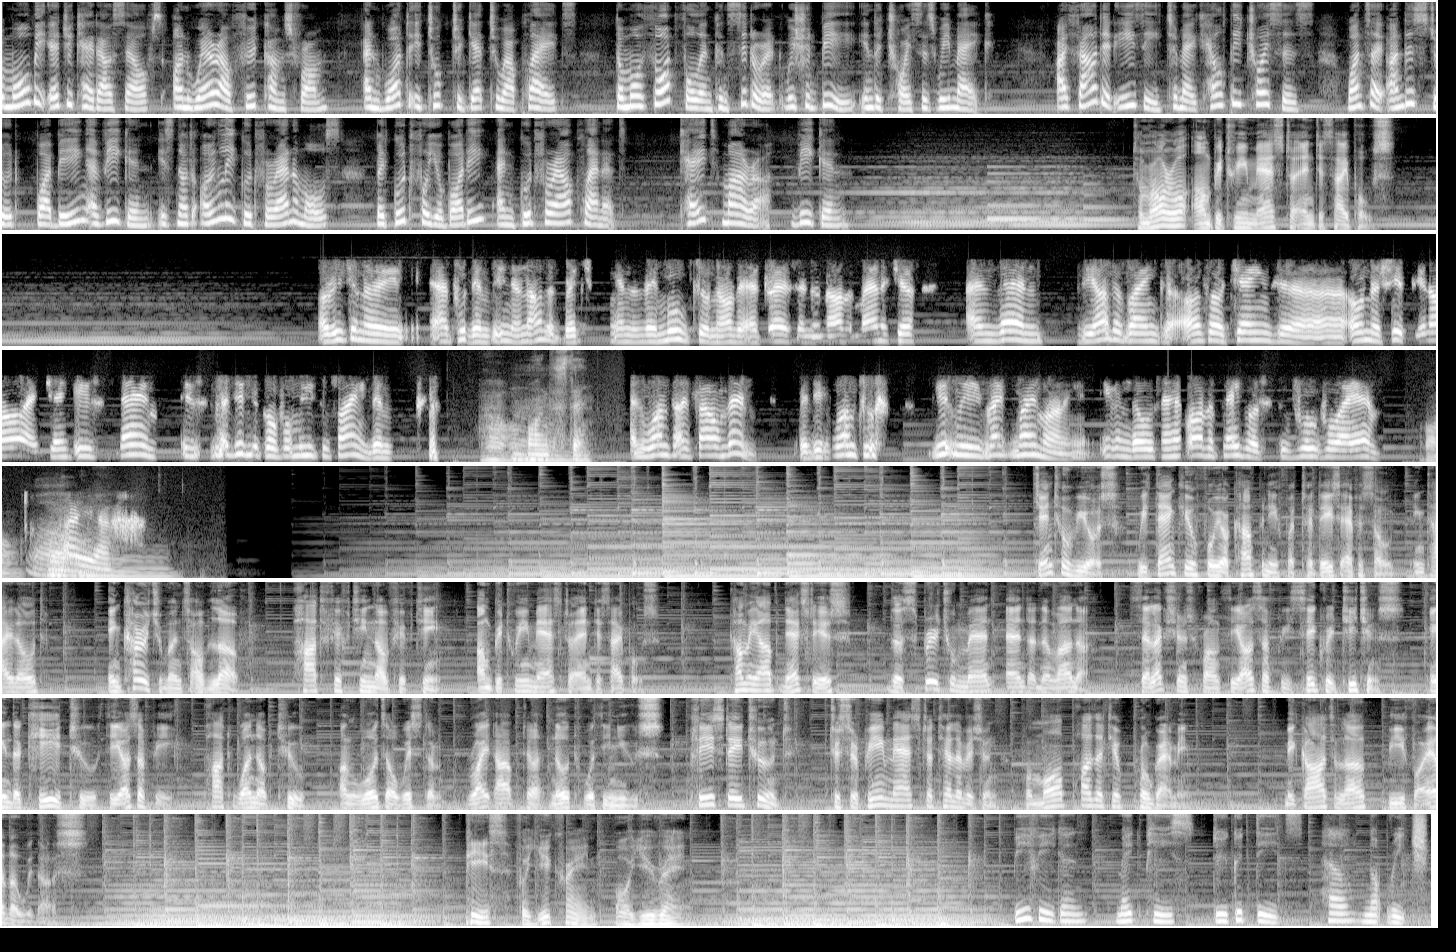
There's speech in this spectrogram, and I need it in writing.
More we educate ourselves on where our food comes from and what it took to get to our plates, the more thoughtful and considerate we should be in the choices we make. I found it easy to make healthy choices once I understood why being a vegan is not only good for animals, but good for your body and good for our planet. Kate Mara, vegan. Tomorrow on Between Master and Disciples. Originally, I put them in another batch, and they moved to another address and another manager, and then the other bank also changed uh, ownership. You know, and changed its name. It's very difficult for me to find them. Oh, I understand. And once I found them, they didn't want to give me back my money, even though I have all the papers to prove who I am. Wow. I, uh, Gentle viewers, we thank you for your company for today's episode entitled Encouragements of Love, Part 15 of 15 on Between Master and Disciples. Coming up next is The Spiritual Man and Nirvana, selections from Theosophy Sacred Teachings in the Key to Theosophy, Part 1 of 2 on Words of Wisdom, right after noteworthy news. Please stay tuned to Supreme Master Television for more positive programming. May God's love be forever with us. Peace for Ukraine or you reign. Be vegan, make peace, do good deeds, hell not reach.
